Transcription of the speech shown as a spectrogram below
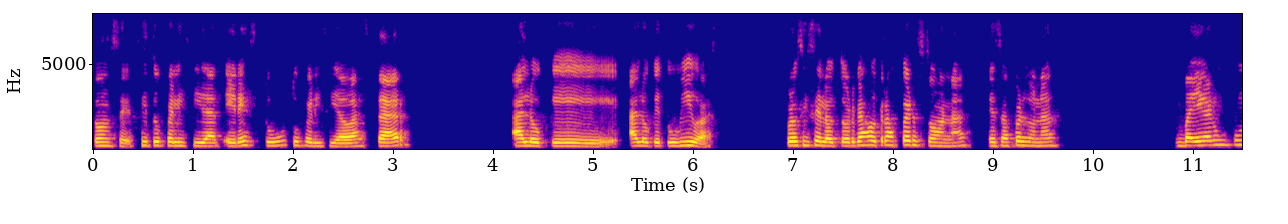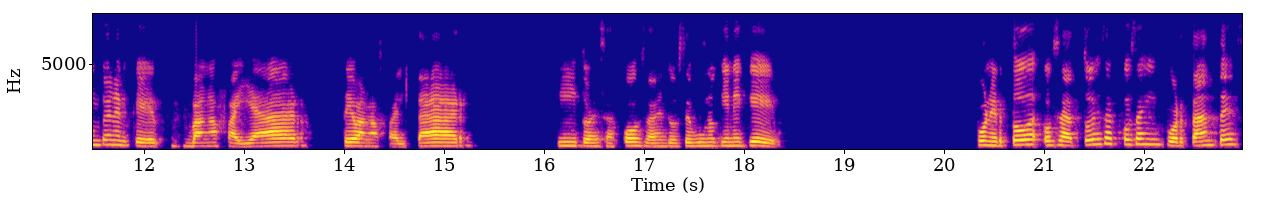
Entonces, si tu felicidad eres tú, tu felicidad va a estar a lo que, a lo que tú vivas. Pero si se lo otorgas a otras personas, esas personas va a llegar un punto en el que van a fallar, te van a faltar y todas esas cosas. Entonces uno tiene que poner todo, o sea, todas esas cosas importantes.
